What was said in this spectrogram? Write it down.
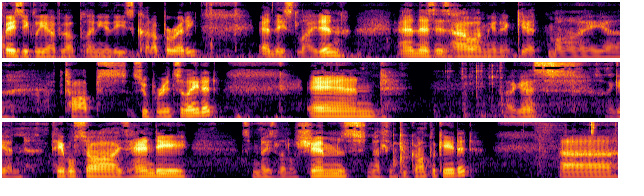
basically I've got plenty of these cut up already and they slide in. And this is how I'm to get my uh, tops super insulated. And I guess, again, table saw is handy. Some nice little shims, nothing too complicated. Uh,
